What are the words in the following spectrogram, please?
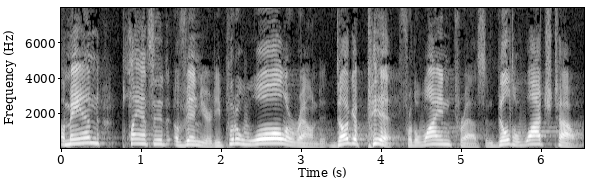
A man planted a vineyard. He put a wall around it, dug a pit for the winepress, and built a watchtower.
